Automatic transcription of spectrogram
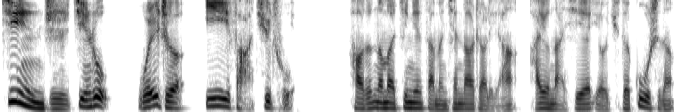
禁止进入，违者依法驱除。好的，那么今天咱们先到这里啊，还有哪些有趣的故事呢？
